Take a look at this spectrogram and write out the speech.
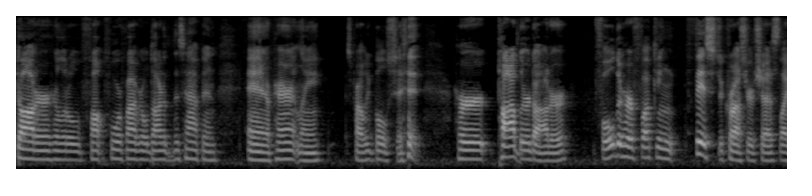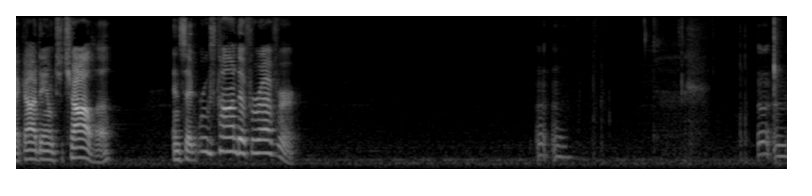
daughter, her little four or five year old daughter, that this happened, and apparently it's probably bullshit. Her toddler daughter folded her fucking fist across her chest like goddamn T'Challa and said, Ruth Conda forever. Mm-mm. Mm-mm.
